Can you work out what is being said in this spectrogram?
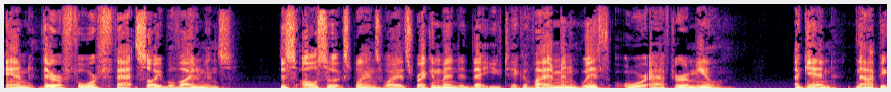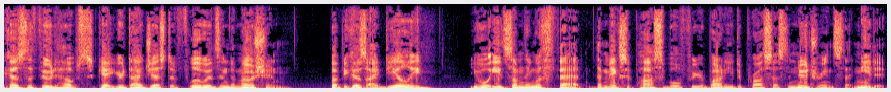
And there are four fat soluble vitamins. This also explains why it's recommended that you take a vitamin with or after a meal. Again, not because the food helps get your digestive fluids into motion, but because ideally, you will eat something with fat that makes it possible for your body to process the nutrients that need it.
